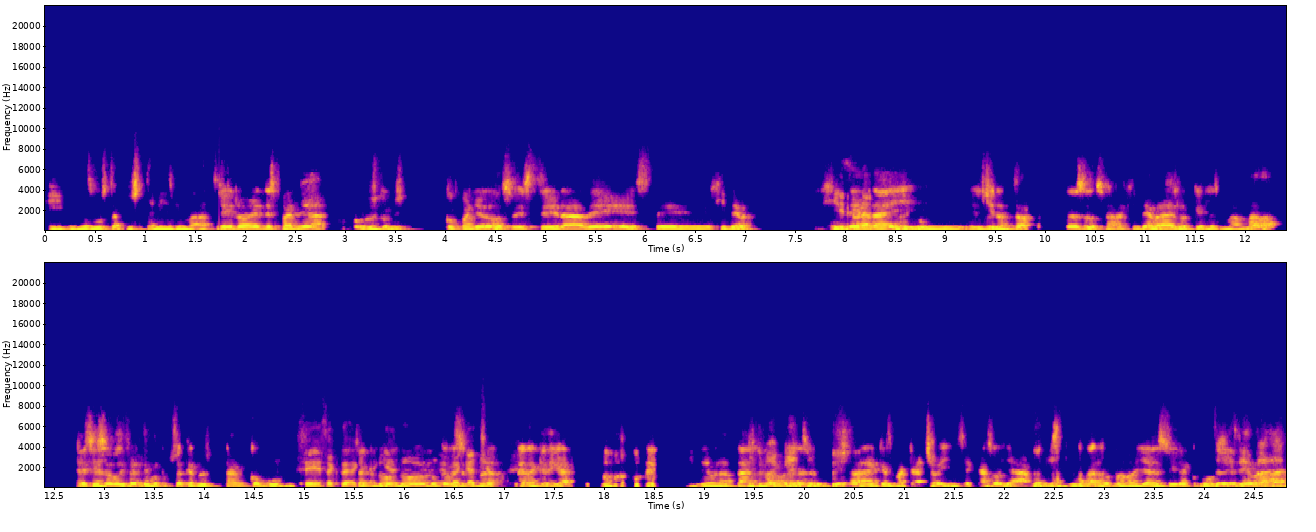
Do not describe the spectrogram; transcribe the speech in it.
y pues, les gusta, pues también es bien barato. Sí, no, en España, por lo menos con mis compañeros, este, era de este, Ginebra. ¿Ginebra? Ginebra y el gin esos, ajá, Ginebra es lo que les mamaba, que sí es algo diferente, porque pues acá no es tan común. Sí, exacto. O sea, aquí- no, aquí- no, nunca ves una peda que diga, vamos por el Sea, Bacacho. ah, que es macacho y se casó ya, whisky, no, ya eso era como Ginebra,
